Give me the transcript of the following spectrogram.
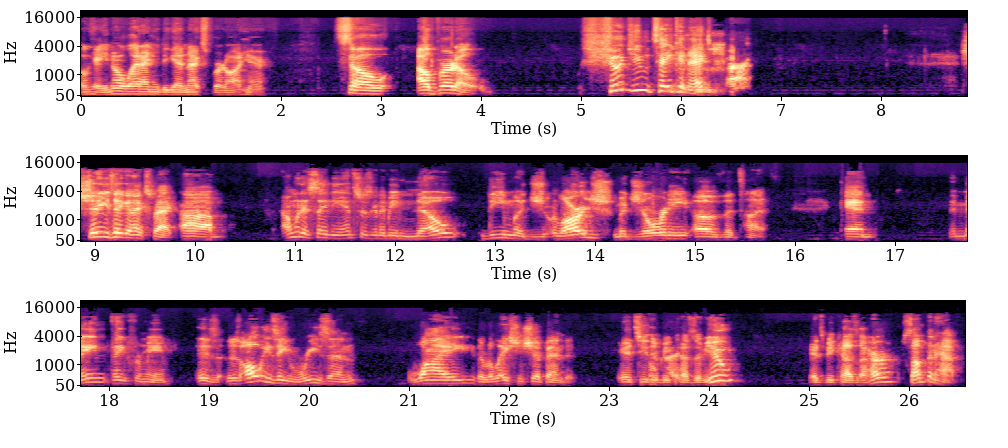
okay, you know what? I need to get an expert on here. So, Alberto, should you take an ex back? Should you take an ex back? Um, I'm going to say the answer is going to be no, the major- large majority of the time. And the main thing for me is there's always a reason why the relationship ended. It's either Okay. because of you, it's because of her, something happened.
